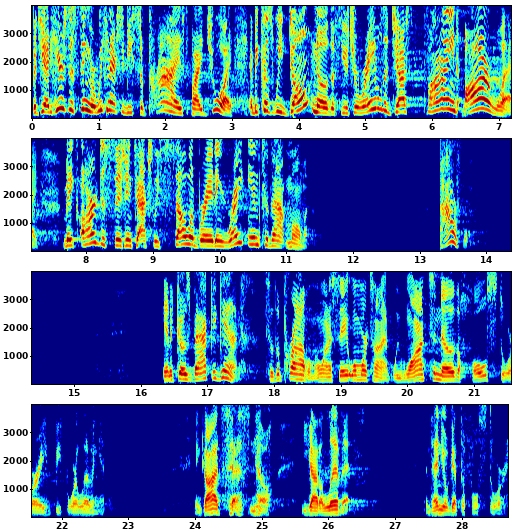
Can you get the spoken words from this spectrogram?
But yet, here's this thing where we can actually be surprised by joy. And because we don't know the future, we're able to just find our way, make our decision to actually celebrating right into that moment. Powerful. And it goes back again to the problem. I want to say it one more time. We want to know the whole story before living it. And God says, no, you got to live it. And then you'll get the full story.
